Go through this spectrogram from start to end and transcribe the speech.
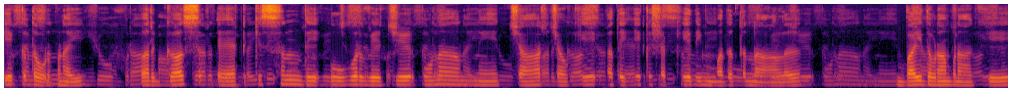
ਇੱਕ ਦੌੜ ਬਣਾਈ, ਪਰ ਗਸ ਐਟਕਿੰਸਨ ਦੇ ਓਵਰ ਵਿੱਚ ਉਹਨਾਂ ਨੇ ਚਾਰ ਚੌਕੇ ਅਤੇ ਇੱਕ ਛੱਕੇ ਦੀ ਮਦਦ ਨਾਲ 22 ਦੌੜਾਂ ਬਣਾ ਕੇ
